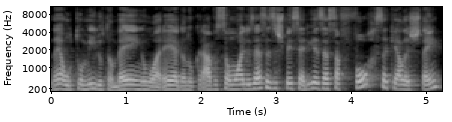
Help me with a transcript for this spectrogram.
né, o tomilho também, o orégano, o cravo, são óleos, essas especiarias, essa força que elas têm,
